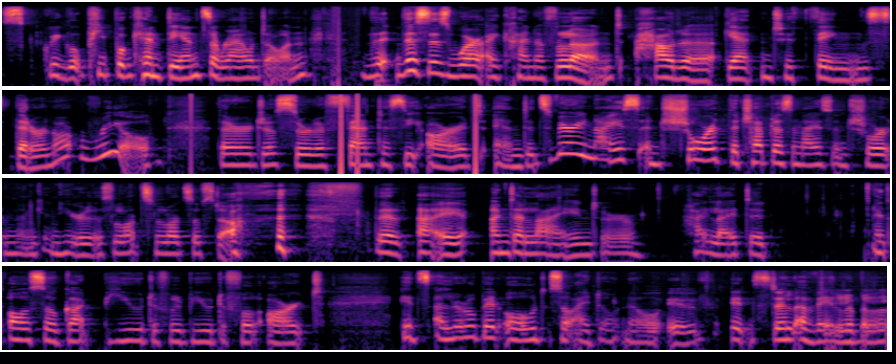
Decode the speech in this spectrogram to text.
squiggle people can dance around on. Th this is where I kind of learned how to get into things that are not real they're just sort of fantasy art. And it's very nice and short. The chapters are nice and short and again here there's lots and lots of stuff that I underlined or highlighted. It also got beautiful, beautiful art. It's a little bit old, so I don't know if it's still available.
